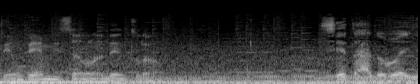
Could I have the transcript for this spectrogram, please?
Tem um VMzão lá dentro lá. Você tá doido?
